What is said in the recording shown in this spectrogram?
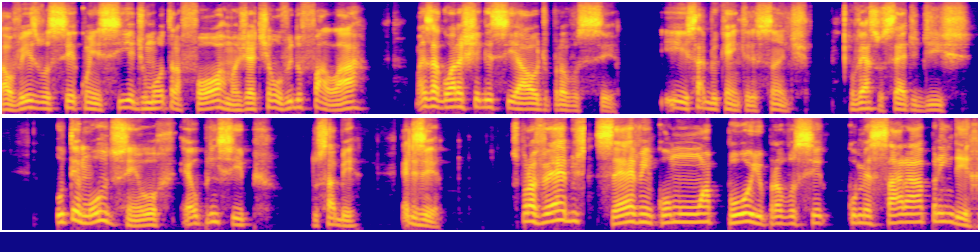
talvez você conhecia de uma outra forma, já tinha ouvido falar, mas agora chega esse áudio para você. E sabe o que é interessante? O verso 7 diz: O temor do Senhor é o princípio do saber. Quer dizer, os provérbios servem como um apoio para você começar a aprender,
